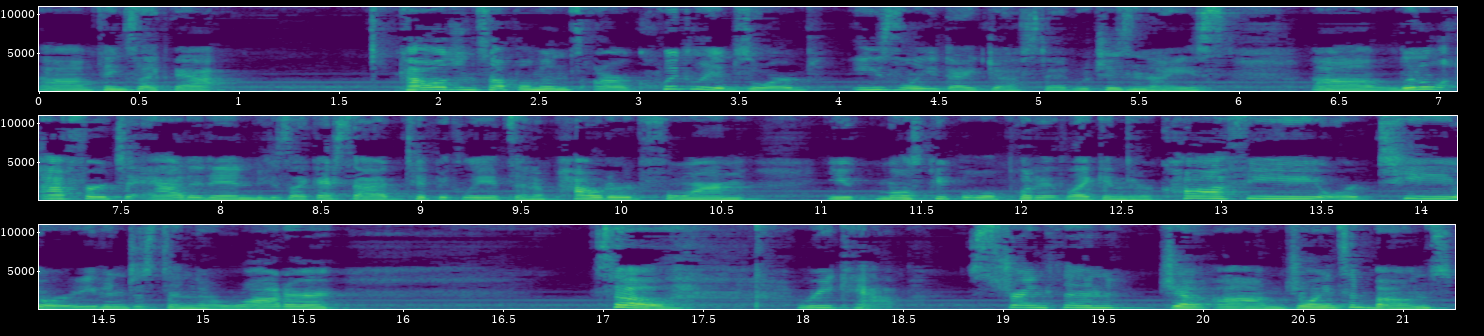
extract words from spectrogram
um, things like that. Collagen supplements are quickly absorbed, easily digested, which is nice. Uh, little effort to add it in because, like I said, typically it's in a powdered form. You most people will put it like in their coffee or tea or even just in their water. So, recap: strengthen jo- um, joints and bones,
